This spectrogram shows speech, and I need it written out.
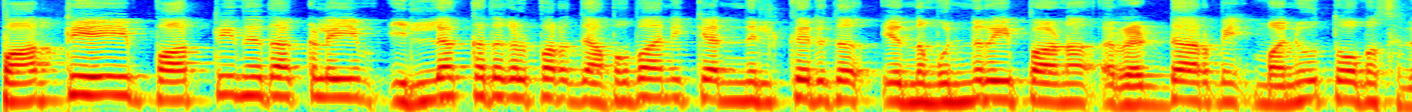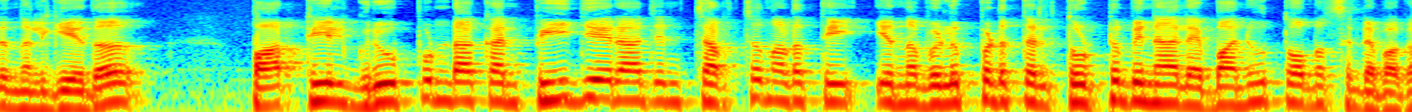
പാർട്ടിയെയും പാർട്ടി നേതാക്കളെയും ഇല്ലാക്കഥകൾ പറഞ്ഞ് അപമാനിക്കാൻ നിൽക്കരുത് എന്ന മുന്നറിയിപ്പാണ് റെഡ് ആർമി മനു തോമസിന് നൽകിയത്. പാർട്ടിയിൽ ഗ്രൂപ്പ് ഉണ്ടാക്കാൻ പി ജയരാജൻ ചർച്ച നടത്തി എന്ന വെളിപ്പെടുത്തൽ തൊട്ടുപിന്നാലെ മനു തോമസിന്റെ വക.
